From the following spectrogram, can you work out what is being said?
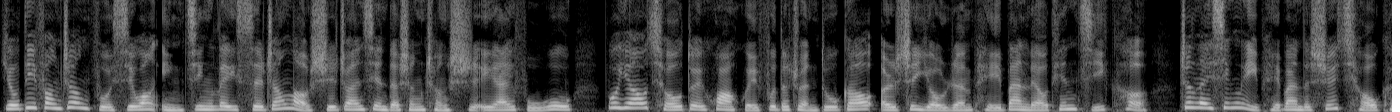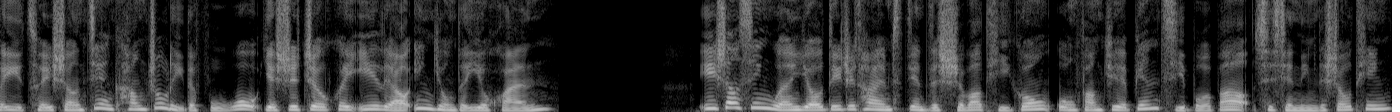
有地方政府希望引进类似张老师专线的生成式 AI 服务，不要求对话回复的准度高，而是有人陪伴聊天即可。这类心理陪伴的需求可以催生健康助理的服务，也是智慧医疗应用的一环。以上新闻由 DigiTimes 电子时报提供，翁方月编辑播报，谢谢您的收听。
